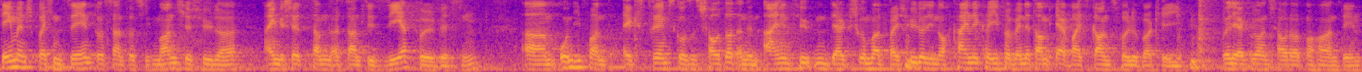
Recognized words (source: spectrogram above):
Dementsprechend sehr interessant, dass sich manche Schüler eingeschätzt haben, als dann sie sehr viel wissen. Ähm, und ich fand extrem großes Shoutout an den einen Typen, der geschrieben hat, bei Schülern, die noch keine KI verwendet haben, er weiß ganz viel über KI. Will ich einen Shoutout machen an den.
